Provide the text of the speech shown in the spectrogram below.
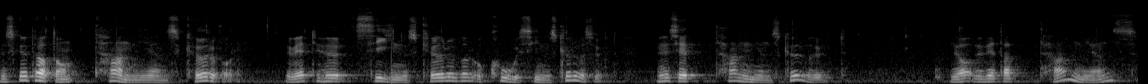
Nu ska vi prata om tangenskurvor. Vi vet ju hur sinuskurvor och kosinuskurvor ser ut. Men hur ser tangenskurvor ut? Ja, vi vet att tangens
